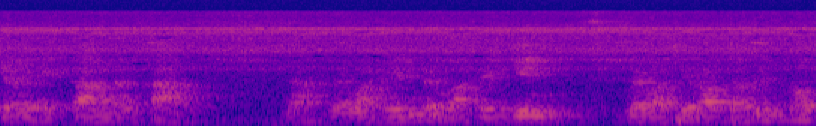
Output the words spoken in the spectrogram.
เจอเหตุการณ์ต่างๆนะไม่ว่าเห็นไม่ว่าได้ยินไม่ว่าที่เราจะริ้นรส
